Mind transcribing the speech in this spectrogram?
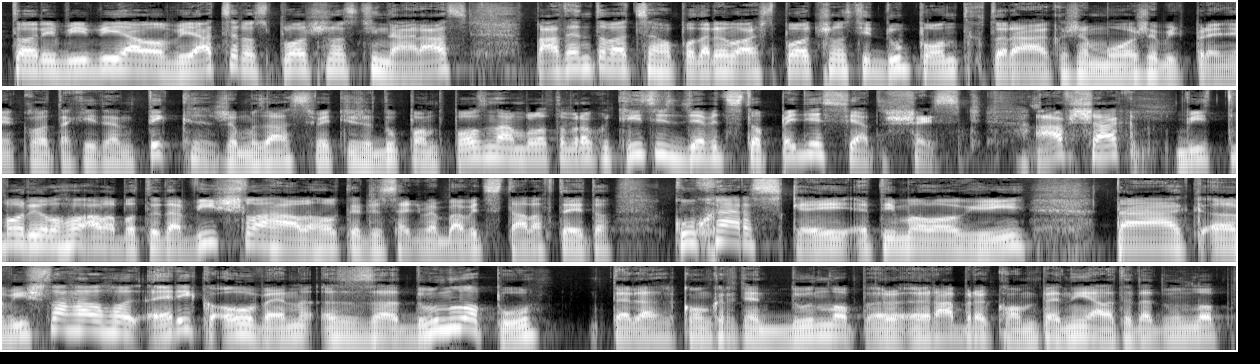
ktorý vyvíjalo viacero spoločností naraz. Patentovať sa ho podarilo až spoločnosti DuPont, ktorá akože môže byť pre niekoho taký ten tik, že mu zasvieti, že DuPont poznám. Bolo to v roku 1956. Avšak vytvoril ho, alebo teda vyšľahal ho, keďže sa ideme baviť stále v tejto kuchárskej etymológii, tak e, vyšľahal ho Eric Owen z Dunlopu, teda konkrétne Dunlop Rubber Company, ale teda Dunlop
